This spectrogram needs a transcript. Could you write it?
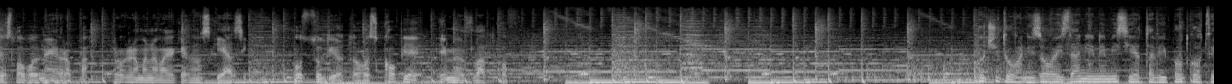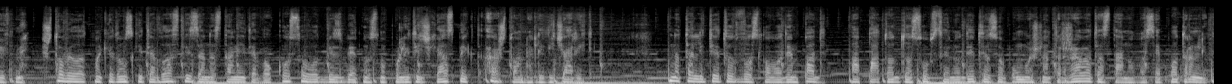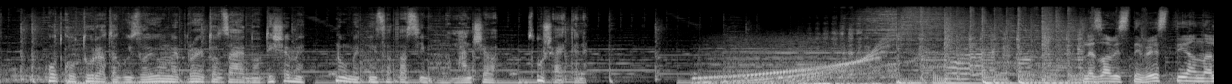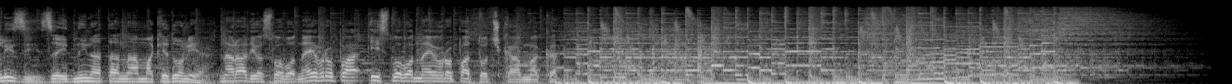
Радио Слободна Европа, програма на македонски јазик. Од студиото во Скопје Емил Златков. Почитувани за ова издание на емисијата ви подготвивме. Што велат македонските власти за настаните во Косово од безбедносно-политички аспект, а што аналитичарите? Наталитетот во слободен пад, а патот до собствено дете со помош на државата станува се потранлив. Од културата го извојуваме проектот Заедно дишеме на уметницата Симона Манчева. Слушајте не. Независни вести и анализи за иднината на Македонија на Радио Слободна Европа и слободнаевропа.мк.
